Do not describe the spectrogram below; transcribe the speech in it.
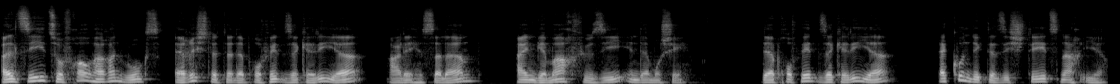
Als sie zur Frau heranwuchs, errichtete der Prophet Zakaria a.s. ein Gemach für sie in der Moschee. Der Prophet Zakaria erkundigte sich stets nach ihr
